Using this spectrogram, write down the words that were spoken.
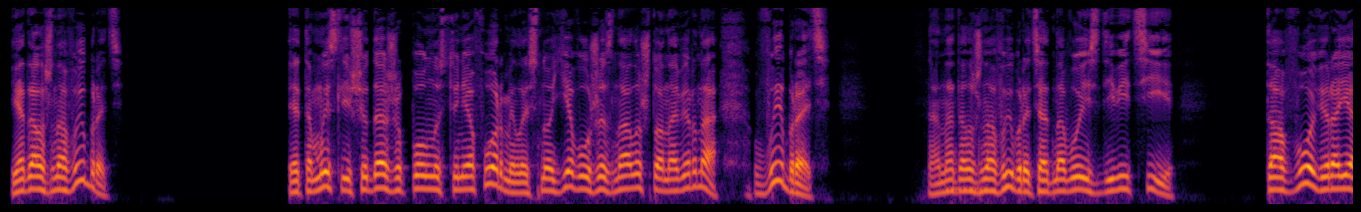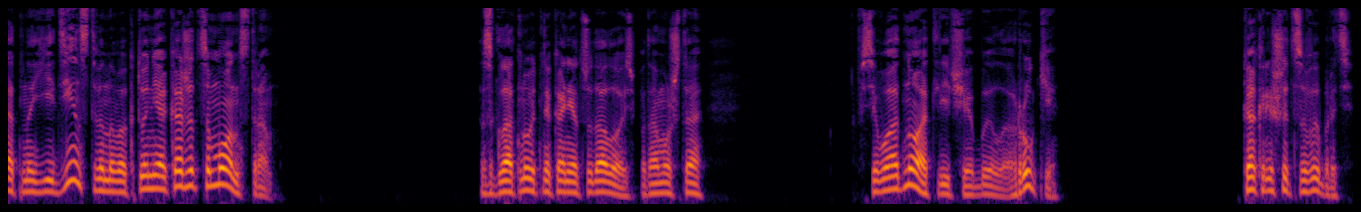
Я должна выбрать? Эта мысль еще даже полностью не оформилась, но Ева уже знала, что она верна. Выбрать! Она должна выбрать одного из девяти, того, вероятно, единственного, кто не окажется монстром. Сглотнуть, наконец, удалось, потому что всего одно отличие было — руки. Как решиться выбрать?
